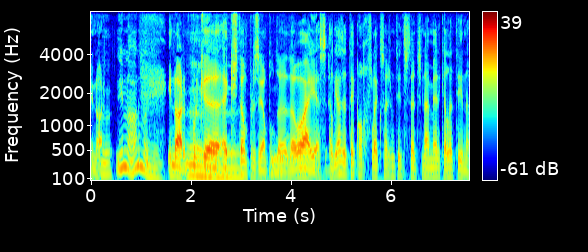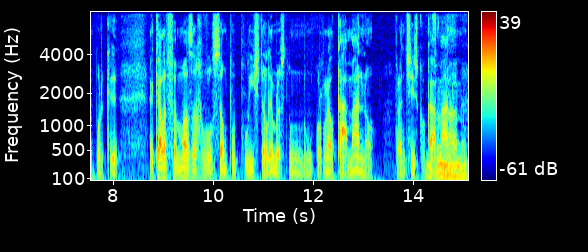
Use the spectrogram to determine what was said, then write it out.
Enorme. Uh, enorme. Enorme, porque uh, a questão, por exemplo, da, da OAS, aliás, até com reflexões muito interessantes na América Latina, porque aquela famosa revolução populista, lembra-se de, um, de um, coronel Camano, Francisco Camano,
